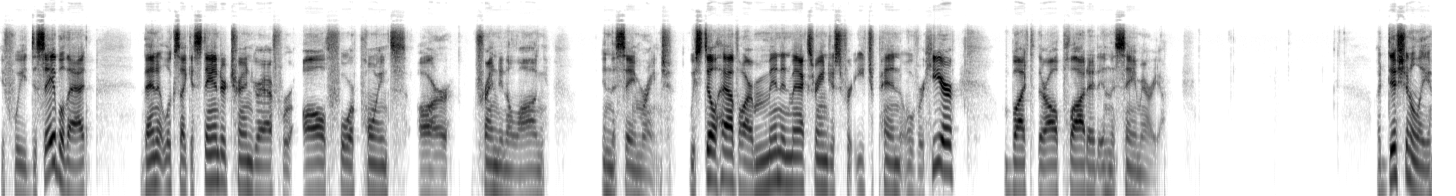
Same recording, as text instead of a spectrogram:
If we disable that, then it looks like a standard trend graph where all four points are trending along in the same range. We still have our min and max ranges for each pen over here, but they're all plotted in the same area. Additionally,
